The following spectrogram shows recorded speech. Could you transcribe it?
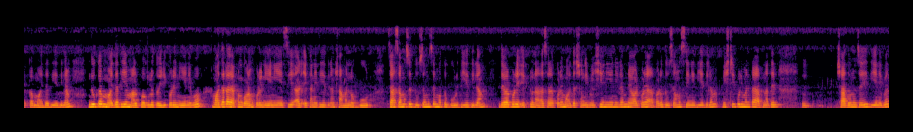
এক কাপ ময়দা দিয়ে দিলাম। দু কাপ ময়দা দিয়ে মালপোয়াগুলো তৈরি করে নিয়ে নেব। ময়দাটা এখন গরম করে নিয়ে নিয়েছি। আর এখানে দিয়ে দিলাম সামান্য গুড়। চা চামচের দু চামচের মতো গুড় দিয়ে দিলাম। দেওয়ার পরে একটু নাড়াচাড়া করে ময়দার সঙ্গে মিশিয়ে নিয়ে নিলাম। নেওয়ার পরে আবারও দু চামচ চিনি দিয়ে দিলাম। মিষ্টির পরিমাণটা আপনাদের স্বাদ অনুযায়ী দিয়ে নেবেন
